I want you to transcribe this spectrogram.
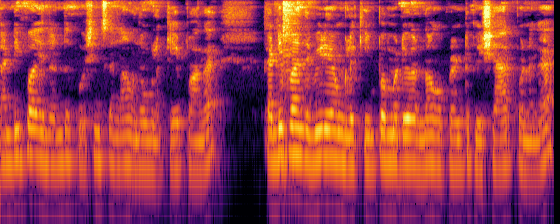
கண்டிப்பாக இதுலேருந்து கொஷின்ஸ் எல்லாம் வந்து உங்களுக்கு கேட்பாங்க. கண்டிப்பாக இந்த வீடியோ உங்களுக்கு இன்ஃபர்மேட்டிவாக இருந்தால் உங்கள் ஃப்ரெண்டுக்கு ஷேர் பண்ணுங்கள்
